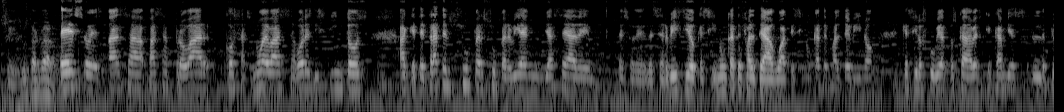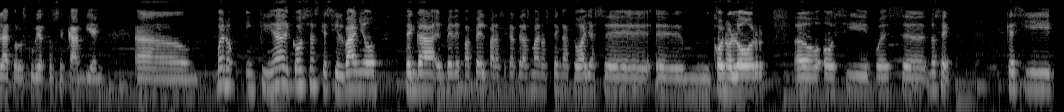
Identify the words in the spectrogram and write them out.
Sí, eso está claro. Eso es, vas a, vas a probar cosas nuevas, sabores distintos, a que te traten súper, súper bien, ya sea de eso, de, de servicio, que si nunca te falte agua, que si nunca te falte vino, que si los cubiertos cada vez que cambies el plato, los cubiertos se cambien. Ah, bueno, infinidad de cosas, que si el baño tenga, en vez de papel para secarte las manos, tenga toallas eh, eh, con olor, o, o si, pues, eh, no sé, que si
